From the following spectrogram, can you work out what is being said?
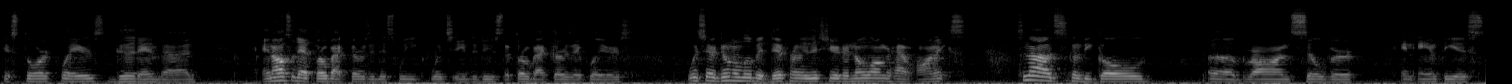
historic players, good and bad. And also they had Throwback Thursday this week, which introduced the Throwback Thursday players, which they're doing a little bit differently this year. They no longer have Onyx, so now it's going to be gold, uh, bronze, silver, and Amethyst.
